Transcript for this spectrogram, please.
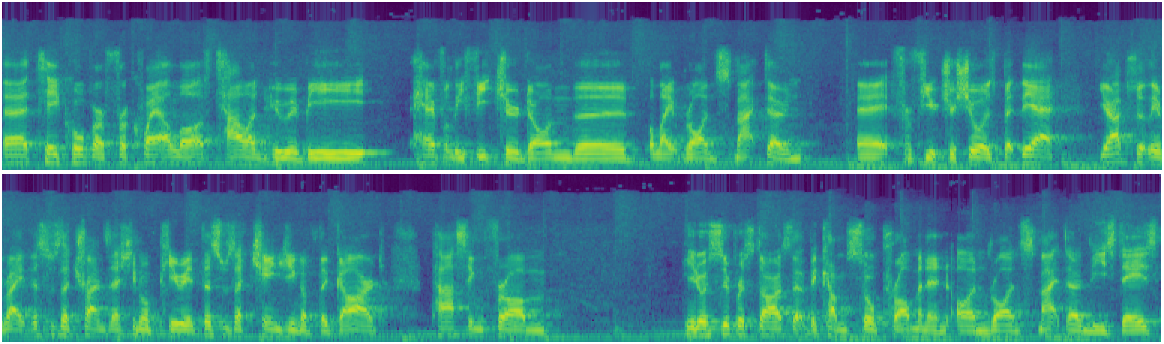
uh, takeover for quite a lot of talent who would be heavily featured on the like Raw and SmackDown uh, for future shows. But yeah, you're absolutely right. This was a transitional period. This was a changing of the guard, passing from you know superstars that become so prominent on Raw and SmackDown these days,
